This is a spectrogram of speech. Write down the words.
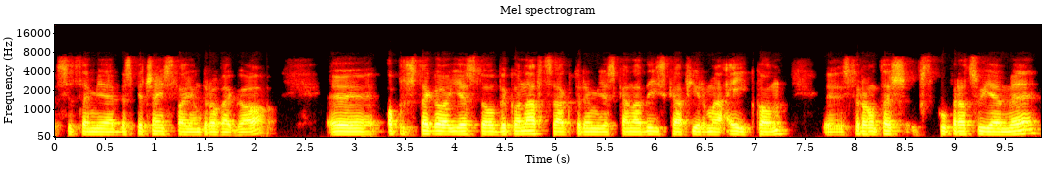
w systemie bezpieczeństwa jądrowego. E, Oprócz tego jest to wykonawca, którym jest kanadyjska firma Acon, e, z którą też współpracujemy.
